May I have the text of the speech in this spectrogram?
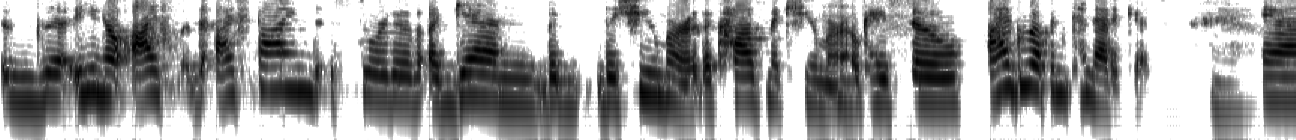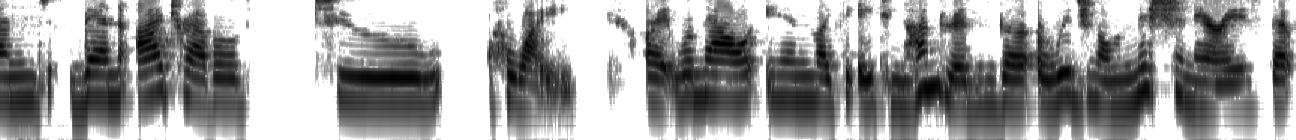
the you know I I find sort of again the the humor, the cosmic humor. Mm-hmm. Okay, so I grew up in Connecticut, yeah. and then I traveled to Hawaii all right, well, now in like the 1800s, the original missionaries that,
